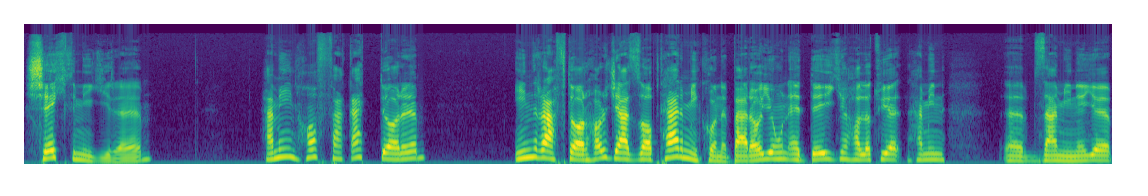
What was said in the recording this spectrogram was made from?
شکل می‌گیره همه اینها فقط داره این رفتارها رو جذابتر می‌کنه برای اون ای که حالا توی همین زمینه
